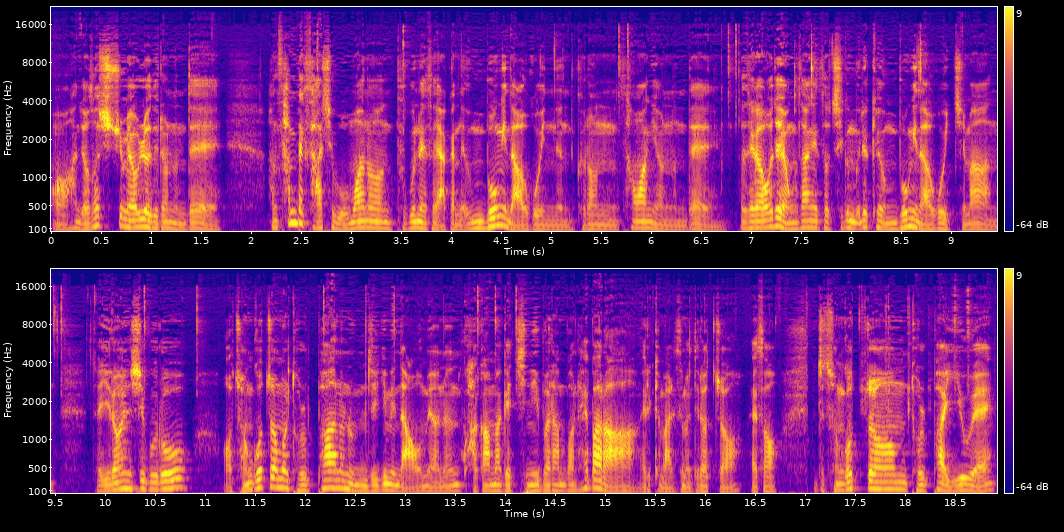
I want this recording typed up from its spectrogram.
어, 한 6시쯤에 올려드렸는데 한 345만원 부근에서 약간 음봉이 나오고 있는 그런 상황이었는데 제가 어제 영상에서 지금 이렇게 음봉이 나오고 있지만 자, 이런 식으로 어, 전고점을 돌파하는 움직임이 나오면은 과감하게 진입을 한번 해봐라 이렇게 말씀을 드렸죠. 그래서 이제 전고점 돌파 이후에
